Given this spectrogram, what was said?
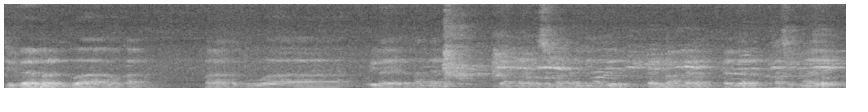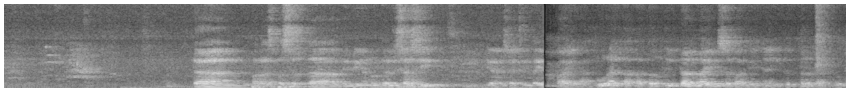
juga para ketua lokal, para ketua wilayah tetangga yang pada kesempatan ini hadir dari Pangandaran, Banjar, Tasikmalaya, dan para peserta bimbingan organisasi yang saya cintai baik aturan, tata tertib dan lain sebagainya itu tergantung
